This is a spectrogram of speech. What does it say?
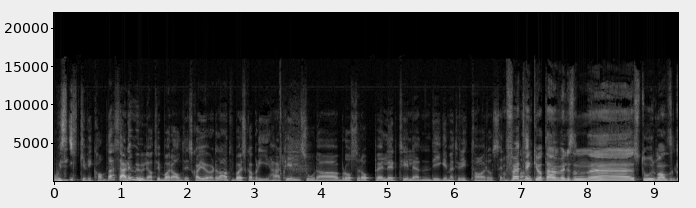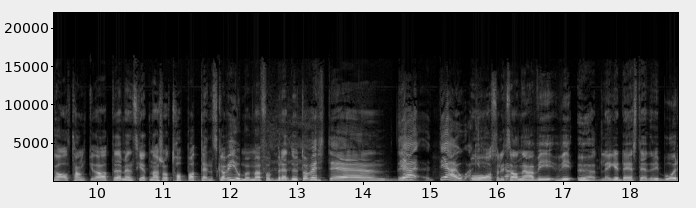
Og hvis ikke vi kan det, så er det mulig at vi bare aldri skal gjøre det. da, At vi bare skal bli her til sola blåser opp, eller til en diger meteoritt tar oss. For jeg tenker jo at det er en veldig sånn uh, stormannsgal tanke, da. At eh, menneskeheten er så topp at den skal vi jommen med få bredd utover. Det, det, det, er, det er jo Og også litt sånn, ja, vi, vi ødelegger det stedet vi bor,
